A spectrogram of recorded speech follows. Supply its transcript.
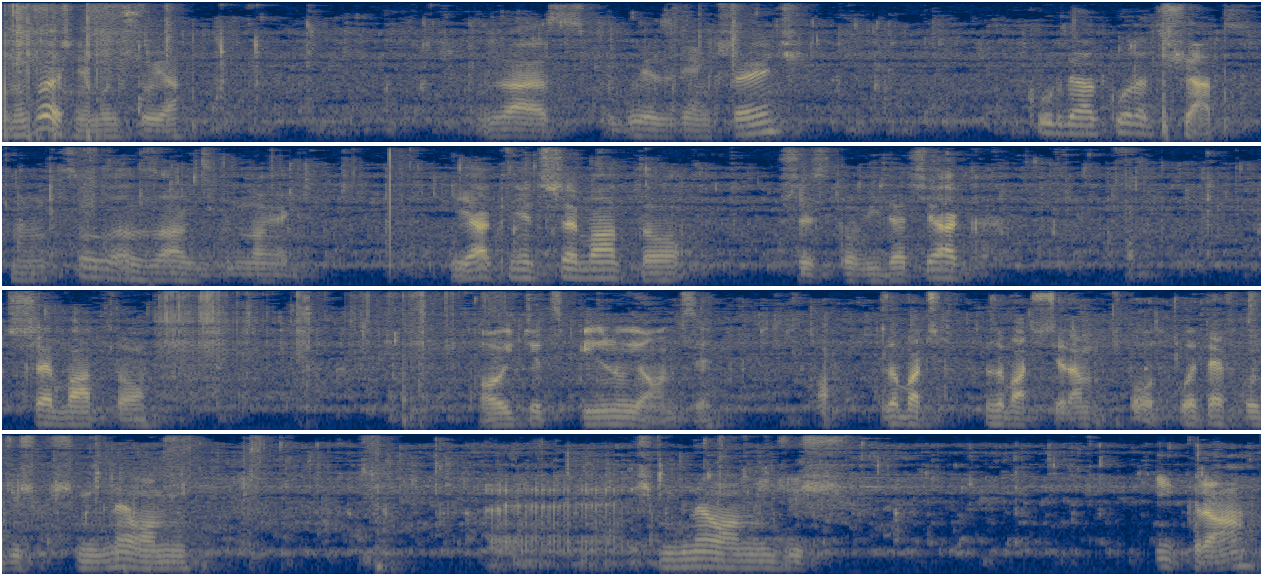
No weź nie czuja. Zaraz spróbuję zwiększyć. Kurde, akurat siat. No co za za gnojek. Jak nie trzeba, to wszystko widać. Jak trzeba, to ojciec pilnujący. O, zobacz, zobaczcie, tam pod płetewką gdzieś śmignęła mi e, śmignęła mi gdzieś ikra.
